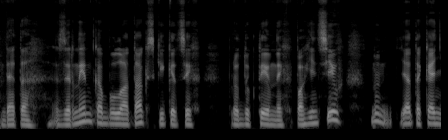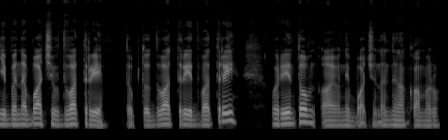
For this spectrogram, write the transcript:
Де та зернинка була, так, скільки цих продуктивних пагінців. Ну, я таке ніби не бачив 2-3. Тобто 2-3, 2-3. Орієнтовно, а, не бачу, не на камеру.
